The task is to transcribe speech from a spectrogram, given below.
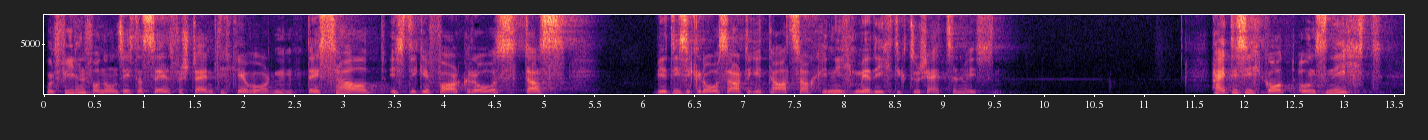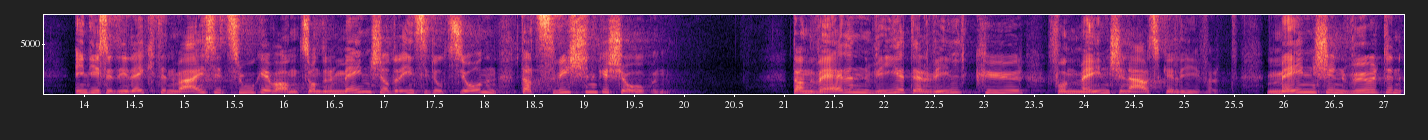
Und vielen von uns ist das selbstverständlich geworden. Deshalb ist die Gefahr groß, dass wir diese großartige Tatsache nicht mehr richtig zu schätzen wissen. Hätte sich Gott uns nicht in dieser direkten Weise zugewandt, sondern Menschen oder Institutionen dazwischen geschoben, dann wären wir der Willkür von Menschen ausgeliefert. Menschen würden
